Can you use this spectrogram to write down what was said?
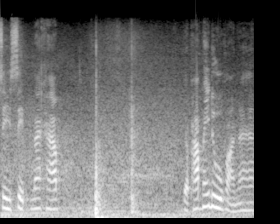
60-40 นะครับ เดี๋ยวพับให้ดูก่อนนะฮะ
